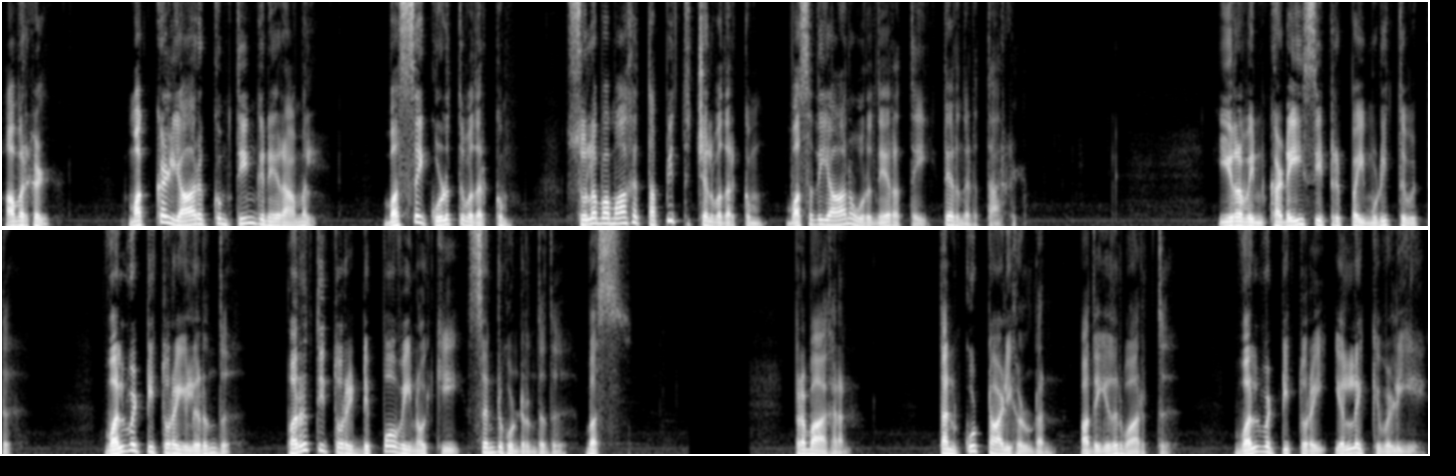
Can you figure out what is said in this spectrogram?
அவர்கள் மக்கள் யாருக்கும் தீங்கு நேராமல் பஸ்ஸை கொளுத்துவதற்கும் சுலபமாக தப்பித்துச் செல்வதற்கும் வசதியான ஒரு நேரத்தை தேர்ந்தெடுத்தார்கள். இரவின் கடைசி ட்ரிப்பை முடித்துவிட்டு வல்வெட்டித்துறையிலிருந்து பருத்தித்துறை டிப்போவை நோக்கி சென்று கொண்டிருந்தது பஸ். பிரபாகரன் தன் கூட்டாளிகளுடன் அதை எதிர்பார்த்து வல்வெட்டித்துறை எல்லைக்கு வெளியே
